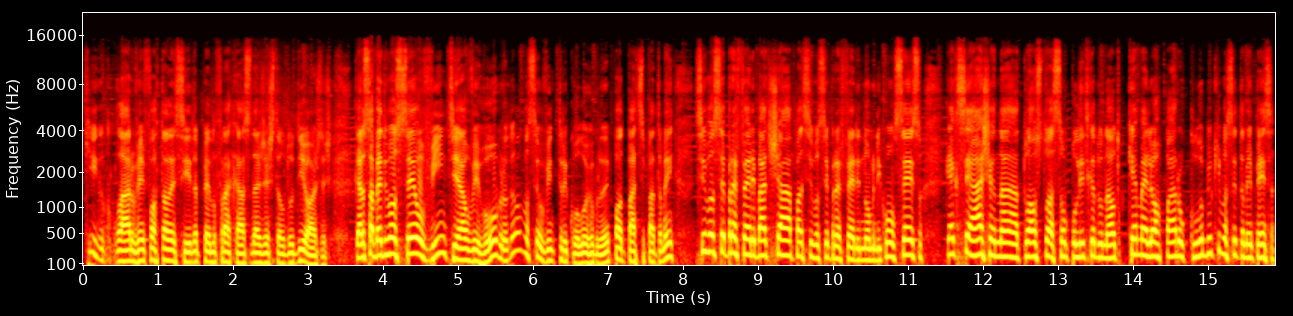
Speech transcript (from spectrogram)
que, claro, vem fortalecida pelo fracasso da gestão do Diógenes. Quero saber de você, ouvinte Alvirrubro, não você ouvinte tricolor rubro pode participar também. Se você prefere bate-chapa, se você prefere nome de consenso, o que é que você acha na atual situação política do Náutico que é melhor para o clube? O que você também pensa?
